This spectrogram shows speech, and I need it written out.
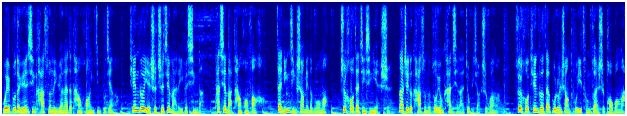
尾部的圆形卡榫里原来的弹簧已经不见了，天哥也是直接买了一个新的。他先把弹簧放好。再拧紧上面的螺帽，之后再进行演示，那这个卡榫的作用看起来就比较直观了。最后，天哥在布轮上涂一层钻石抛光蜡，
